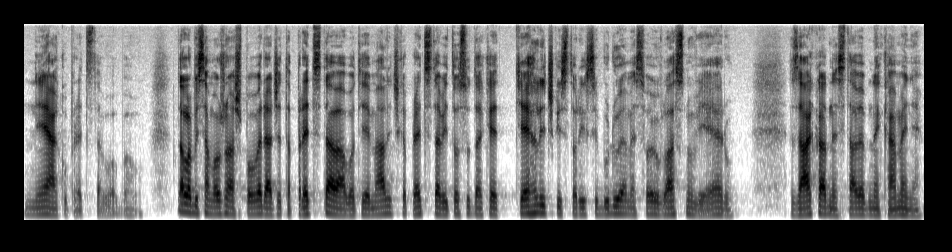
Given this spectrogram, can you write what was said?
nejakú predstavu o Bohu. Dalo by sa možno až povedať, že tá predstava, alebo tie maličké predstavy, to sú také tehličky, z ktorých si budujeme svoju vlastnú vieru základné stavebné kamene.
